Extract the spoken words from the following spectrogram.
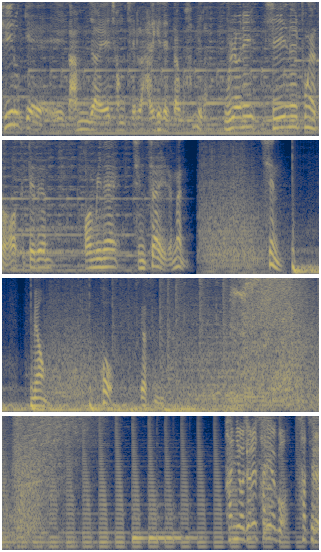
뒤늦게 이 남자의 정체를 알게 됐다고 합니다. 우연히 지인을 통해서 듣게 된 범인의 진짜 이름은 신명호였습니다. 한 여자를 살해하고 사체를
